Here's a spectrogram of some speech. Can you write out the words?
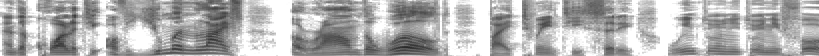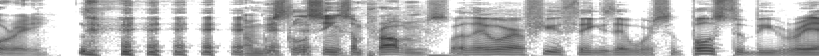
and the quality of human life around the world by 2030. We're in 2024 already, and we're still seeing some problems. Well, there were a few things that were supposed to be re-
